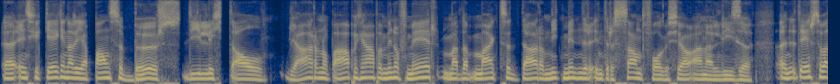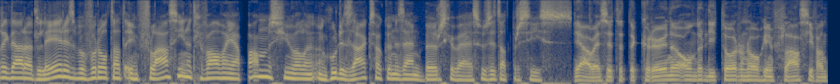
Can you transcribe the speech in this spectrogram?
uh, eens gekeken naar de Japanse beurs. Die ligt al jaren op apengapen, min of meer, maar dat maakt ze daarom niet minder interessant volgens jouw analyse. En het eerste wat ik daaruit leer is bijvoorbeeld dat inflatie in het geval van Japan misschien wel een, een goede zaak zou kunnen zijn beursgewijs. Hoe zit dat precies? Ja, wij zitten te kreunen onder die torenhoge inflatie van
